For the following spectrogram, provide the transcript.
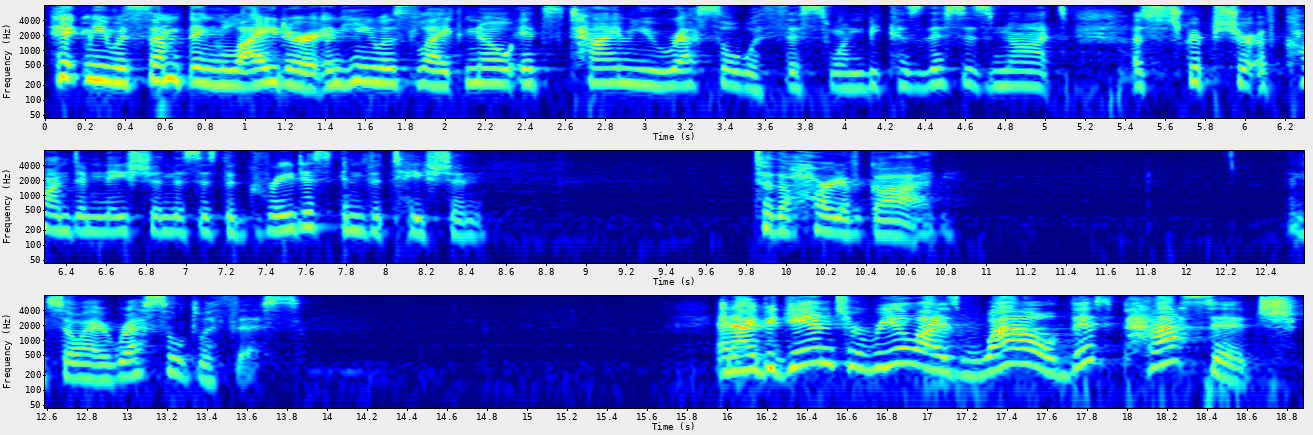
hit me with something lighter. And he was like, No, it's time you wrestle with this one because this is not a scripture of condemnation. This is the greatest invitation to the heart of God. And so I wrestled with this. And I began to realize wow, this passage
